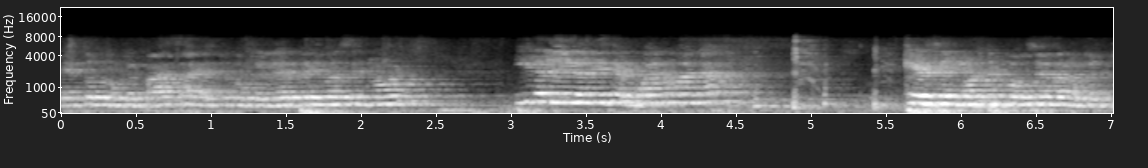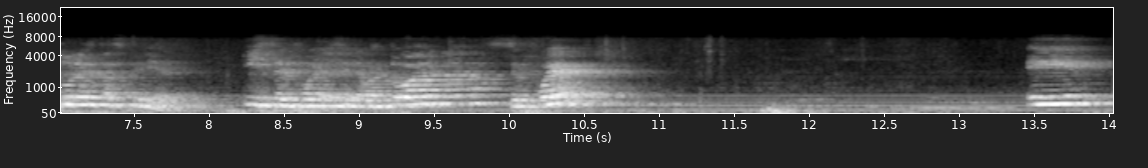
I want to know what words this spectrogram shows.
esto es lo que pasa, esto es lo que le he pedido al Señor. Y Eli le dice, bueno, Ana, que el Señor te conceda lo que tú le estás pidiendo. Y se fue, se levantó Ana, se fue. Y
